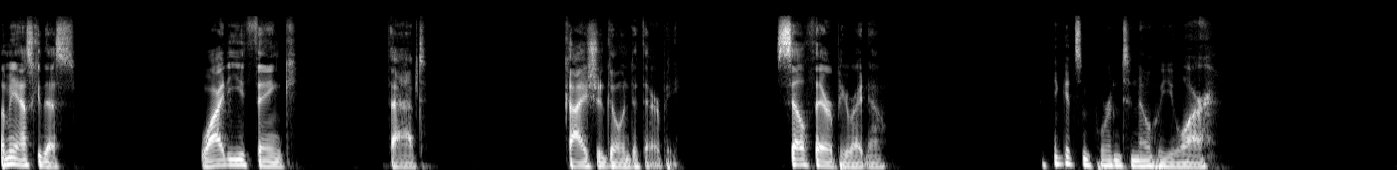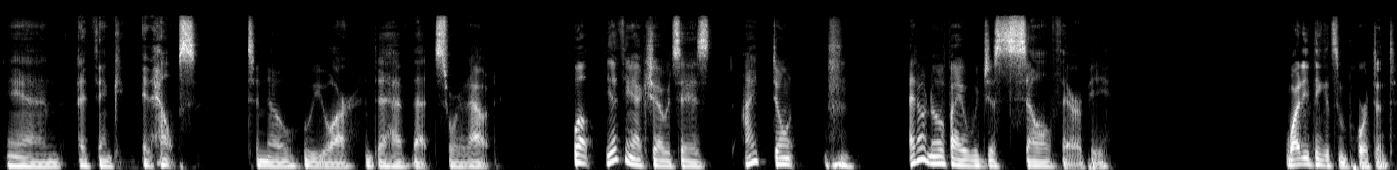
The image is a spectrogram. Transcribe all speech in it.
Let me ask you this. Why do you think that guys should go into therapy? Sell therapy right now. I think it's important to know who you are. And I think it helps to know who you are and to have that sorted out. Well, the other thing actually I would say is I don't I don't know if I would just sell therapy. Why do you think it's important?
